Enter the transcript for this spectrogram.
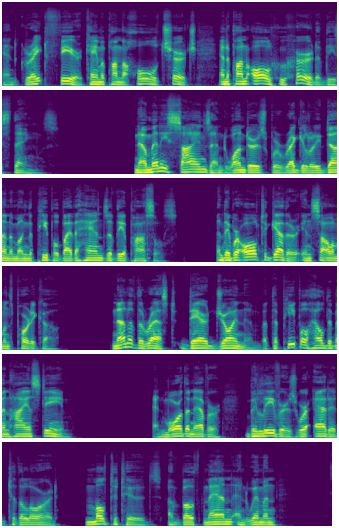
And great fear came upon the whole church and upon all who heard of these things. Now many signs and wonders were regularly done among the people by the hands of the apostles, and they were all together in Solomon's portico. None of the rest dared join them, but the people held them in high esteem. And more than ever, believers were added to the Lord, multitudes of both men and women,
